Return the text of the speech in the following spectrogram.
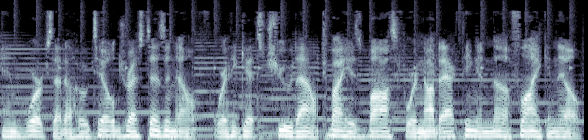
and works at a hotel dressed as an elf where he gets chewed out by his boss for not acting enough like an elf.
